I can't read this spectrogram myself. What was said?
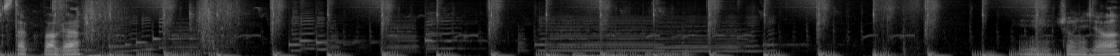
Więc tak, uwaga. I czemu nie działa?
